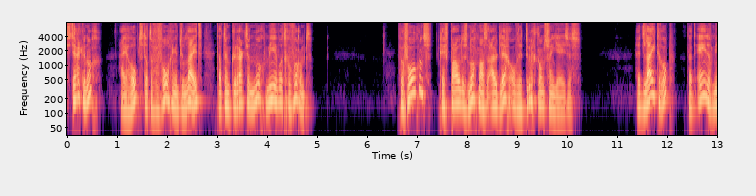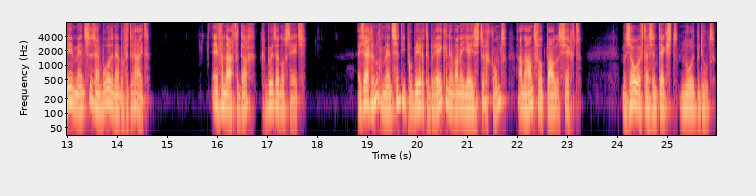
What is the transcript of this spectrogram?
Sterker nog, hij hoopt dat de vervolging ertoe leidt dat hun karakter nog meer wordt gevormd. Vervolgens geeft Paulus nogmaals uitleg over de terugkomst van Jezus. Het lijkt erop dat één of meer mensen zijn woorden hebben verdraaid. En vandaag de dag gebeurt dat nog steeds. Er zijn genoeg mensen die proberen te berekenen wanneer Jezus terugkomt aan de hand van wat Paulus zegt. Maar zo heeft hij zijn tekst nooit bedoeld.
